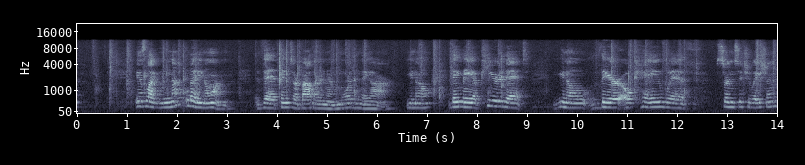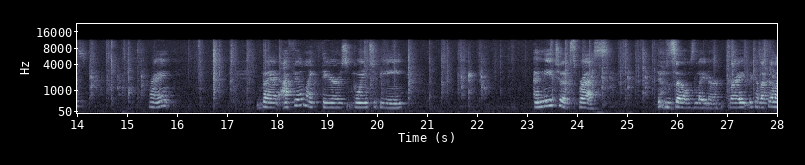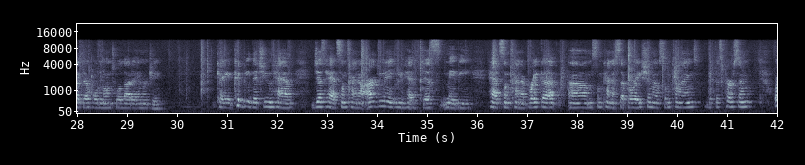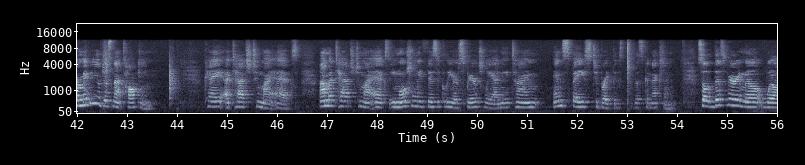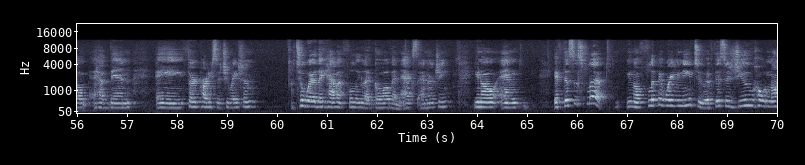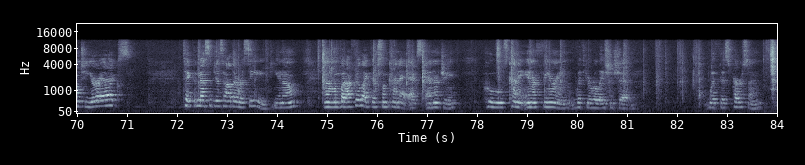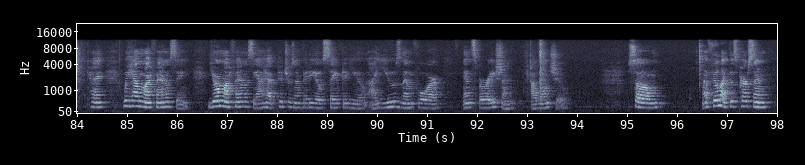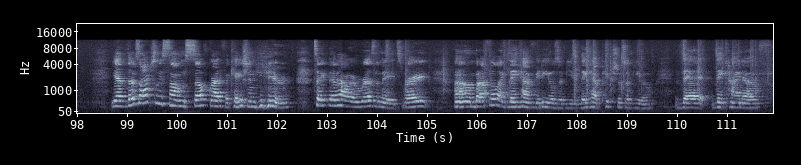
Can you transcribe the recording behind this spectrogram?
is like not letting on that things are bothering them more than they are. You know, they may appear that, you know, they're okay with certain situations, right? But I feel like there's going to be a need to express themselves later, right? Because I feel like they're holding on to a lot of energy. Okay, it could be that you have just had some kind of argument. You have just maybe had some kind of breakup, um, some kind of separation of some kind with this person. Or maybe you're just not talking. Okay, attached to my ex. I'm attached to my ex emotionally, physically, or spiritually. I need time and space to break this, this connection. So this very well will have been a third party situation to where they haven't fully let go of an ex energy, you know, and if this is flipped, you know, flip it where you need to. If this is you holding on to your ex, take the messages how they're received, you know. Um, but I feel like there's some kind of ex energy who's kind of interfering with your relationship with this person. Okay. We have my fantasy. You're my fantasy. I have pictures and videos saved of you. I use them for inspiration. I want you. So I feel like this person, yeah, there's actually some self-gratification here. Take that how it resonates, right? Um, but I feel like they have videos of you. They have pictures of you that they kind of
